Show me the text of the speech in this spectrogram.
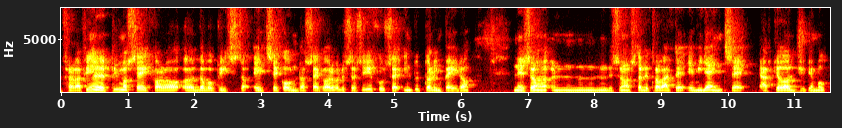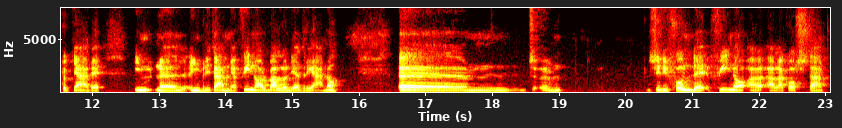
fra la fine del primo secolo eh, d.C. e il secondo secolo d.C. si diffuse in tutto l'impero. Ne sono, mh, sono, state trovate evidenze archeologiche molto chiare in, eh, in Britannia fino al Vallo di Adriano. Eh, si diffonde fino a, alla costa,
